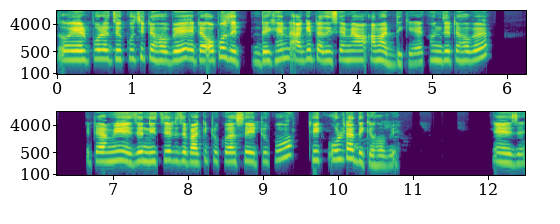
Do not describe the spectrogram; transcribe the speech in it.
তো এরপরে যে কুচিটা হবে, এটা অপোজিট দেখেন আগেটা দিছি আমি আমার দিকে। এখন যেটা হবে, এটা আমি এই যে নিচের যে বাকিটুকু আছে, এইটুকু ঠিক উল্টা দিকে হবে। এই যে।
